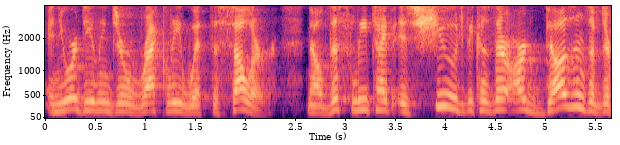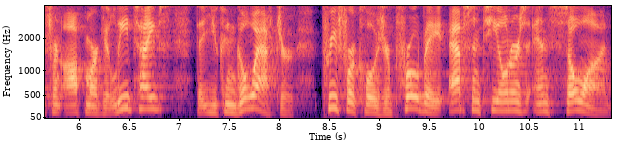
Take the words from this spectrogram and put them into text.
and you are dealing directly with the seller. Now, this lead type is huge because there are dozens of different off-market lead types that you can go after. Pre-foreclosure, probate, absentee owners, and so on.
